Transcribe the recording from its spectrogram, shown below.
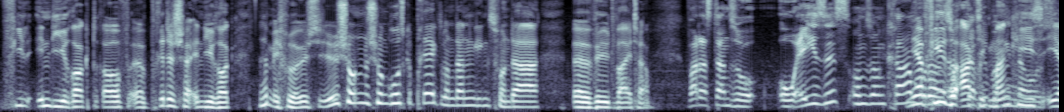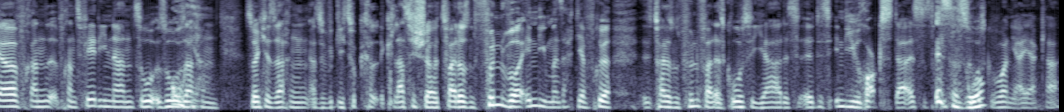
viel Indie-Rock drauf, äh, britischer Indie-Rock. Das hat mich früher schon, schon groß geprägt und dann ging es von da äh, wild weiter. War das dann so Oasis und so ein Kram? Ja, viel so Arctic Monkeys, hinaus? eher Franz, Franz Ferdinand, so, so Oh, Sachen, solche Sachen, also wirklich so kl- klassischer 2005er Indie. Man sagt ja früher, 2005 war das große Jahr des, äh, des Indie-Rocks, da ist es richtig das so? groß geworden. Ja, ja, klar.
